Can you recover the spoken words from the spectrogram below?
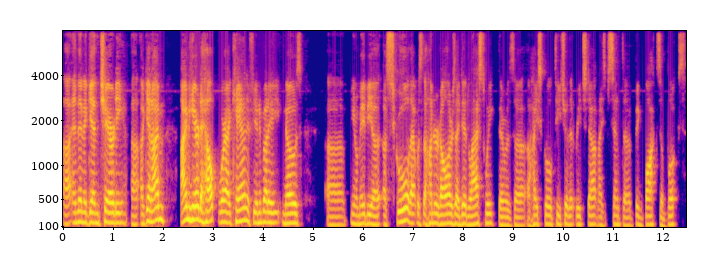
Uh, and then again, charity. Uh, again, I'm I'm here to help where I can. If anybody knows, uh, you know, maybe a, a, school that was the hundred dollars I did last week. There was a, a, high school teacher that reached out, and I sent a big box of books.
